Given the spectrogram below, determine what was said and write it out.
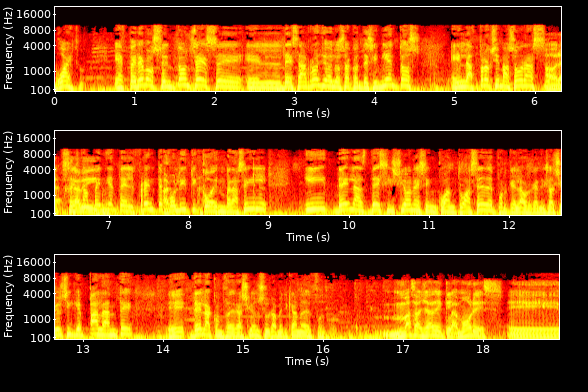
Bueno, esperemos entonces eh, el desarrollo de los acontecimientos en las próximas horas. Ahora, se está pendiente del frente político en Brasil y de las decisiones en cuanto a sede, porque la organización sigue pa'lante eh, de la Confederación Suramericana de Fútbol. Más allá de clamores, eh,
